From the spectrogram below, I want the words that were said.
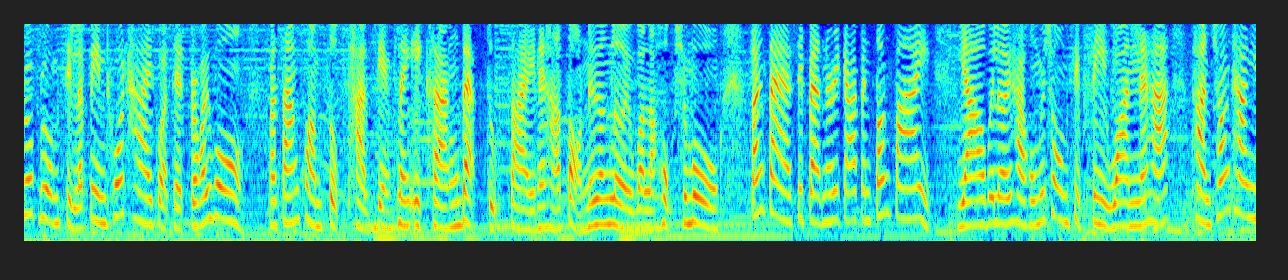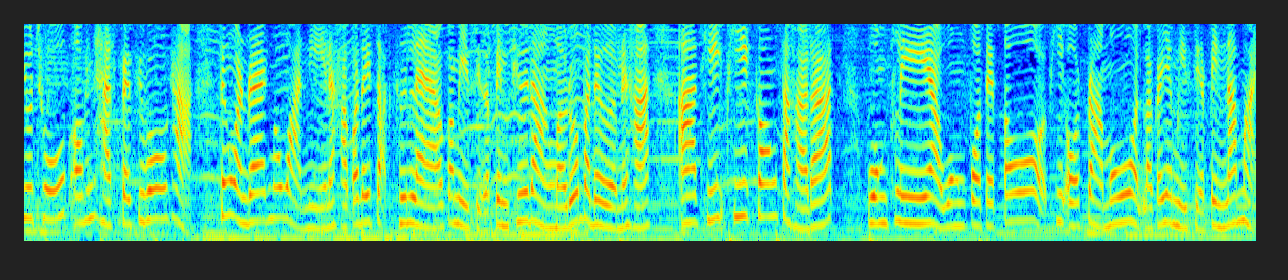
รวบรวมศิลปินทั่วไทยกว่า 700 วง มาสร้างความสุขผ่านเสียงเพลงอีกครั้งแบบจุใจนะคะ ต่อเนื่องเลยวันละ 6 ชั่วโมง ตั้งแต่ 18 นาฬิกาเป็นต้นไป ยาวไปเลยค่ะ คุณผู้ชม 14 วันนะคะ ผ่านช่องทาง YouTube Open Hat Festival ค่ะ ซึ่งวันแรกเมื่อวานนี้นะคะ ก็ได้จัดขึ้นแล้วก็มีศิลปินชื่อดังมาร่วมประเดิมนะคะ อาทิพี่ก้องสหรัฐ วงเคลียวงโปเตโต้พี่โอ๊ตปราโมทแล้วก็ยังมีศิลปินหน้าใหม่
